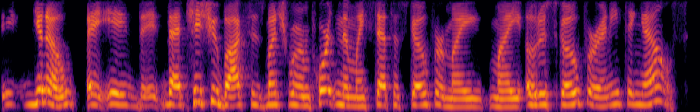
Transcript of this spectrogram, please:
it, you know it, that tissue box is much more important than my stethoscope or my my otoscope or anything else.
